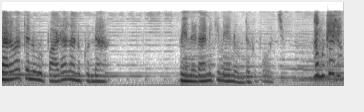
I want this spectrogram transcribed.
తర్వాత నువ్వు పాడాలనుకున్నా వినడానికి నేను ఉండకపోవచ్చు. అమ్మగారు!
